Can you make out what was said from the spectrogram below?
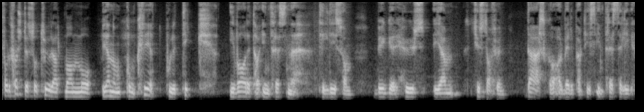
For det første så tror jeg at man må gjennom konkret politikk ivareta interessene til de som bygger hus, hjem, kystsamfunn. Der skal Arbeiderpartiets interesse ligge.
